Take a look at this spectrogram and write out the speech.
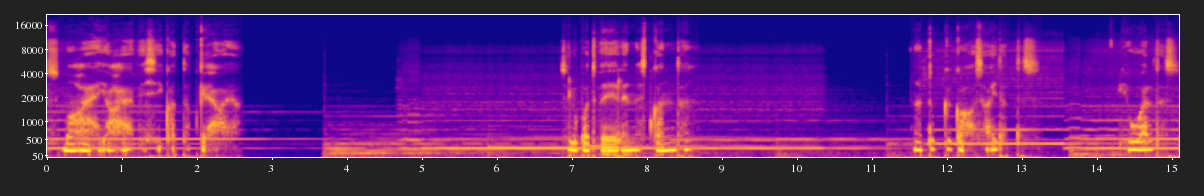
Mõnus mahe jahe vesi katab keha ja sa lubad veel ennast kanda. natuke kaasa aidates, liueldes,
